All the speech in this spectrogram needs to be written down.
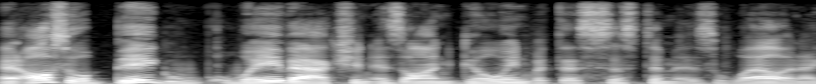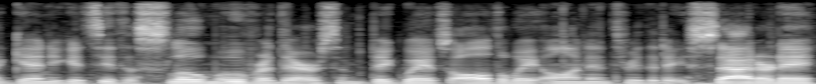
And also, a big wave action is ongoing with this system as well. And again, you can see the slow mover there, some big waves all the way on in through the day Saturday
